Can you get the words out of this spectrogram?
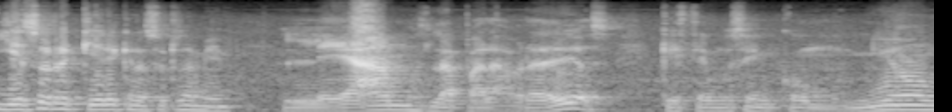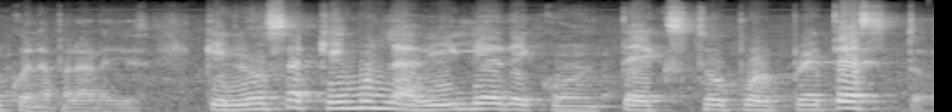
Y eso requiere que nosotros también leamos la palabra de Dios, que estemos en comunión con la palabra de Dios, que no saquemos la Biblia de contexto por pretexto,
